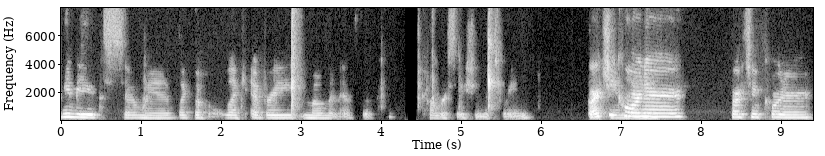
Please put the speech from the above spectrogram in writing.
Made me so mad. Like the whole, like every moment of the conversation between Archie corner Archie corner,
